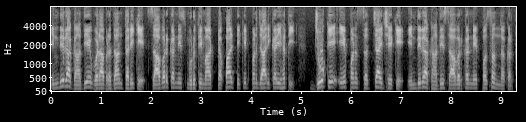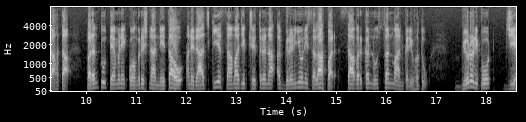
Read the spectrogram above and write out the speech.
ઇન્દિરા ગાંધીએ વડાપ્રધાન તરીકે સાવરકરની સ્મૃતિમાં ટપાલ ટિકિટ પણ જારી કરી હતી, જો કે એ પણ સચ્ચાઈ છે કે ઇન્દિરા ગાંધી સાવરકરને પસંદ ન કરતા હતા. પરંતુ તેમણે કોંગ્રેસના નેતાઓ અને રાજકીય સામાજિક ક્ષેત્રના અગ્રણીઓની સલાહ પર સાવરકરનું સન્માન કર્યું હતું. બ્યુરો રિપોર્ટ જીએસ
